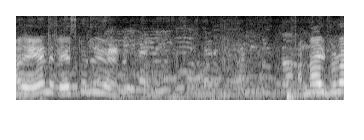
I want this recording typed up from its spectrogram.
అది ఏంటి? వేసుకుంటూ చూడండి. అన్న ఇప్పుడు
